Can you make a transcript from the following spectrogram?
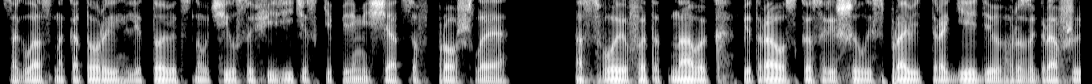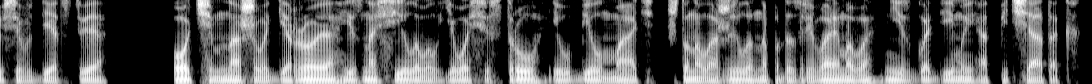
согласно которой литовец научился физически перемещаться в прошлое. Освоив этот навык, Петраускас решил исправить трагедию, разыгравшуюся в детстве. Отчим нашего героя изнасиловал его сестру и убил мать, что наложило на подозреваемого неизгладимый отпечаток.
